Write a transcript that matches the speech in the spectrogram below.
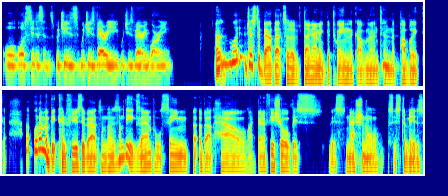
or, or citizens, which is which is very which is very worrying. Uh, just about that sort of dynamic between the government and the mm. public. Uh, what I'm a bit confused about sometimes, some of the examples seem about how like beneficial this this national system is.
